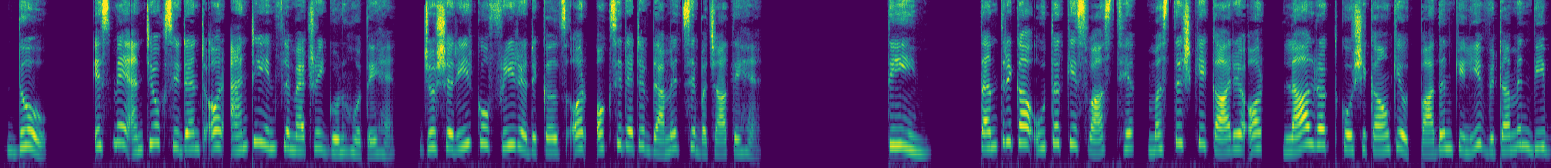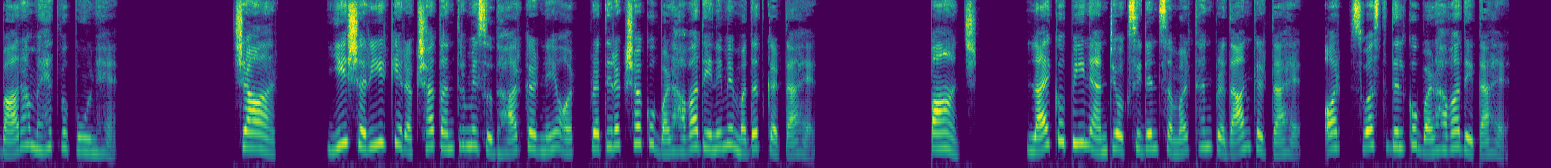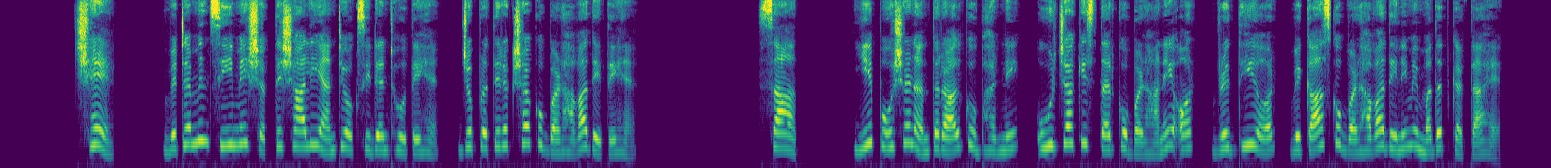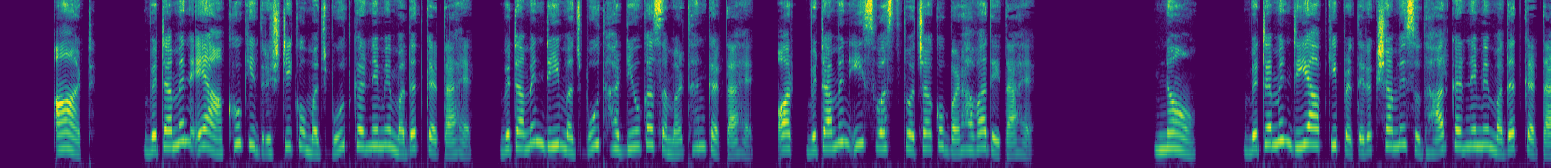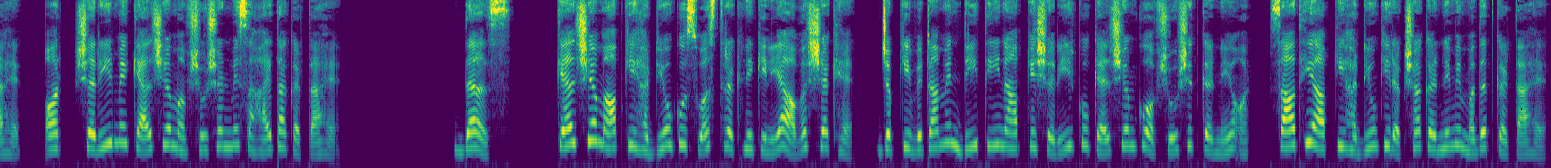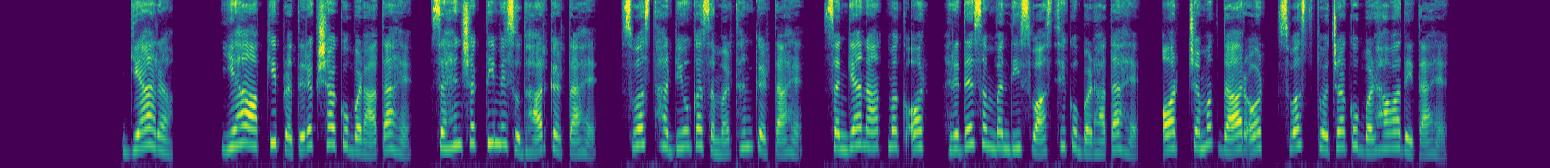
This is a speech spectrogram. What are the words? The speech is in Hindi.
दो, इसमें एंटीऑक्सीडेंट और एंटी इन्फ्लेमेटरी गुण होते हैं। जो शरीर को फ्री रेडिकल्स और ऑक्सीडेटिव डैमेज से बचाते हैं। तीन, तंत्रिका ऊतक के स्वास्थ्य, मस्तिष्क के कार्य और लाल रक्त कोशिकाओं के उत्पादन के लिए विटामिन बी बारह महत्वपूर्ण है। चार, ये शरीर के रक्षा तंत्र में सुधार करने और प्रतिरक्षा को बढ़ावा देने में मदद करता है। पाँच लाइकोपीन एंटीऑक्सीडेंट समर्थन प्रदान करता है और स्वस्थ दिल को बढ़ावा देता है। छह विटामिन सी में शक्तिशाली एंटीऑक्सीडेंट होते हैं, जो प्रतिरक्षा को बढ़ावा देते हैं। सात, ये पोषण अंतराल को भरने, ऊर्जा के स्तर को बढ़ाने और वृद्धि और विकास को बढ़ावा देने में मदद करता है। आठ, विटामिन ए आँखों की दृष्टि को मज़बूत करने में मदद करता है। विटामिन डी मज़बूत हड्डियों का समर्थन करता है और विटामिन ई स्वस्थ त्वचा को बढ़ावा देता है। नौ, विटामिन डी आपकी प्रतिरक्षा में सुधार करने में मदद करता है। और शरीर में कैल्शियम अवशोषण में सहायता करता है। दस, कैल्शियम आपकी हड्डियों को स्वस्थ रखने के लिए आवश्यक है, जबकि विटामिन डी तीन आपके शरीर को कैल्शियम को अवशोषित करने और साथ ही आपकी हड्डियों की रक्षा करने में मदद करता है। ग्यारह, यह आपकी प्रतिरक्षा को बढ़ाता है, सहनशक्ति में सुधार करता है, स्वस्थ हड्डियों का समर्थन करता है, संज्ञानात्मक और हृदय संबंधी स्वास्थ्य को बढ़ाता है और चमकदार और स्वस्थ त्वचा को बढ़ावा देता है।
